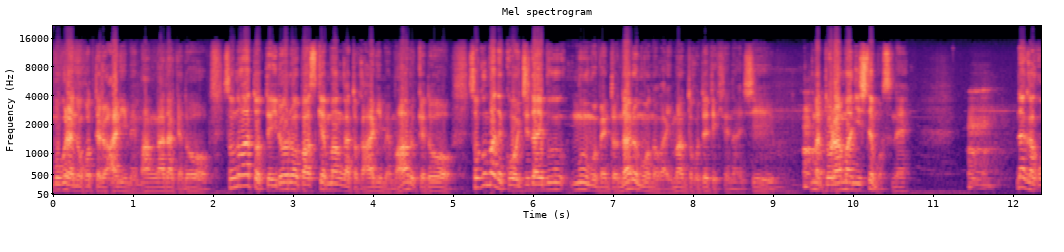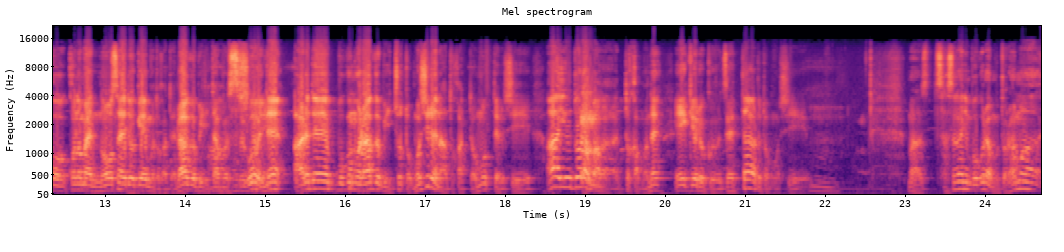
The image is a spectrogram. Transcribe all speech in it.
僕らに残ってるアニメ漫画だけどその後っていろいろバスケ漫画とかアニメもあるけどそこまでこう一大ムーブメントになるものが今のところ出てきてないし、まあドラマにしてもですね。うん。なんかこうこの前のノーサイドゲームとかってラグビー多分すごいあねあれで僕もラグビーちょっと面白いなとかって思ってるしああいうドラマとかもね影響力絶対あると思うし、まあさすがに僕らもドラマ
